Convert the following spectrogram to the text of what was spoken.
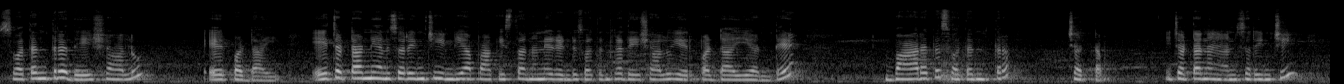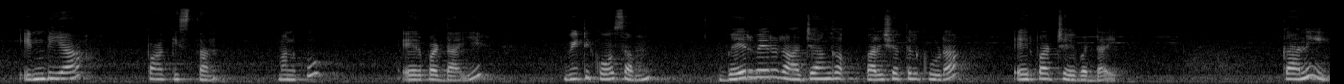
స్వతంత్ర దేశాలు ఏర్పడ్డాయి. ఏ చట్టాన్ని అనుసరించి ఇండియా పాకిస్తాన్ అనే రెండు స్వతంత్ర దేశాలు ఏర్పడ్డాయి అంటే భారత స్వతంత్ర చట్టం. ఈ చట్టాన్ని అనుసరించి ఇండియా పాకిస్తాన్ మనకు ఏర్పడ్డాయి. వీటి కోసం వేర్వేరు రాజ్యాంగ పరిషత్తులు కూడా ఏర్పాటు చేయబడ్డాయి. కానీ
